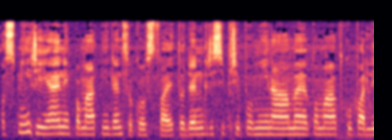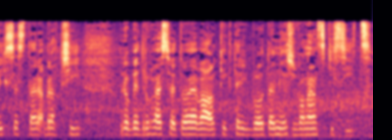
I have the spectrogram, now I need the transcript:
8. říjen je památný den Sokolstva. Je to den, kdy si připomínáme památku padlých sester a bratří v době druhé světové války, kterých bylo téměř 12 tisíc.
